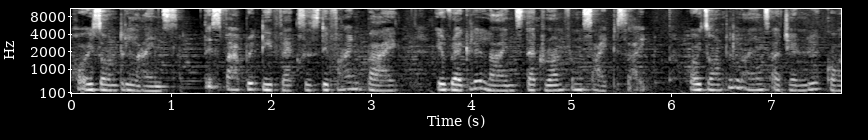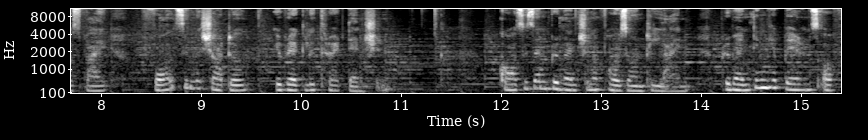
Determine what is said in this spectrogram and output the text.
Horizontal lines. This fabric defects is defined by irregular lines that run from side to side. Horizontal lines are generally caused by faults in the shuttle, irregular thread tension. Causes and prevention of horizontal line. Preventing the appearance of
